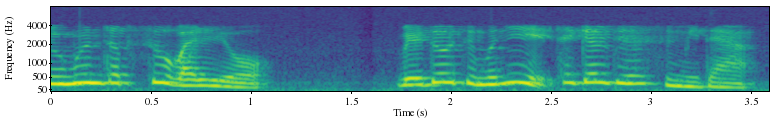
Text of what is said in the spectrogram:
주문 접수 완료. 매도 주문이 체결되었습니다.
